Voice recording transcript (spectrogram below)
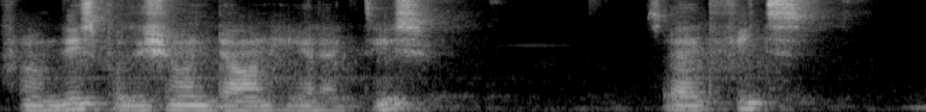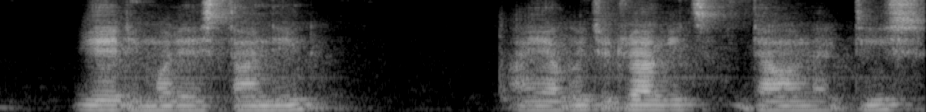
from this position down here like this. So that it fits where the model is standing. And you are going to drag it down like this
